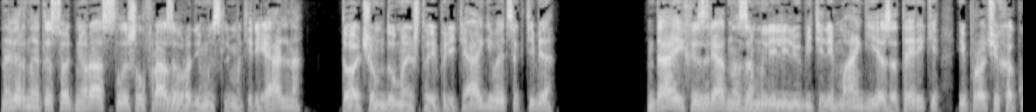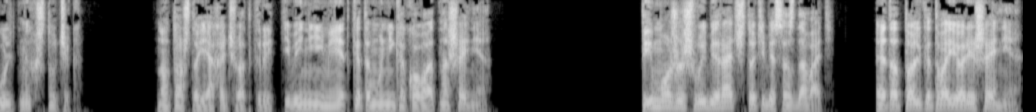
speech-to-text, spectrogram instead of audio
Наверное, ты сотню раз слышал фразы вроде «мысли материально», «то, о чем думаешь, что и притягивается к тебе». Да, их изрядно замылили любители магии, эзотерики и прочих оккультных штучек но то, что я хочу открыть тебе, не имеет к этому никакого отношения. Ты можешь выбирать, что тебе создавать. Это только твое решение.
